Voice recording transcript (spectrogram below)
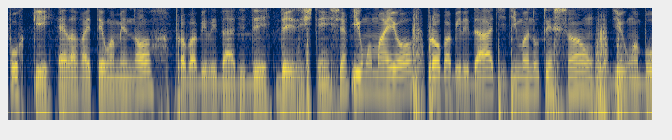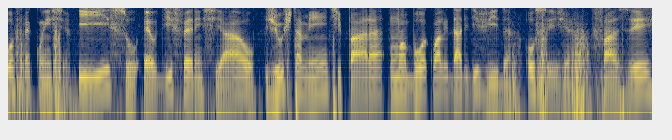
porque ela vai ter uma menor probabilidade de desistência e uma maior probabilidade de manutenção de uma boa frequência. E isso é o diferencial justamente para uma boa qualidade de vida, ou seja, fazer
